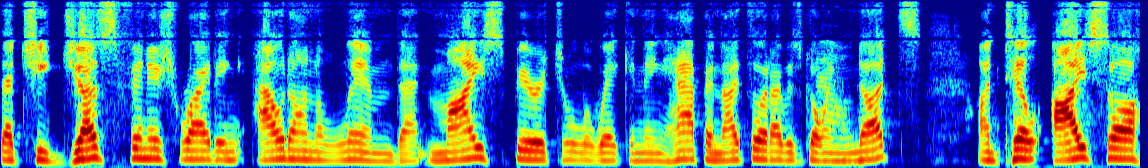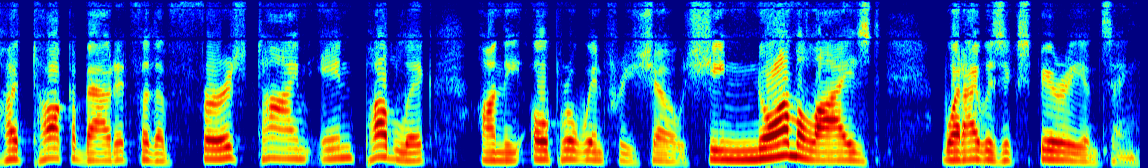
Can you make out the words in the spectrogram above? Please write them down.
that she just finished writing Out on a Limb that my spiritual awakening happened. I thought I was going wow. nuts until I saw her talk about it for the first time in public on the Oprah Winfrey show. She normalized what I was experiencing.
